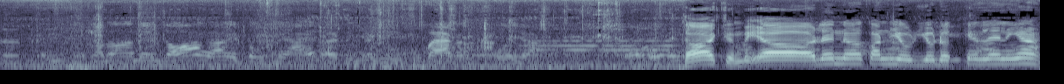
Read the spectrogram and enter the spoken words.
Rồi tình hình thứ ba căng thẳng rồi à. Rồi chuẩn bị ờ, lên ờ, con nhiều nhiều đực lên nhá.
